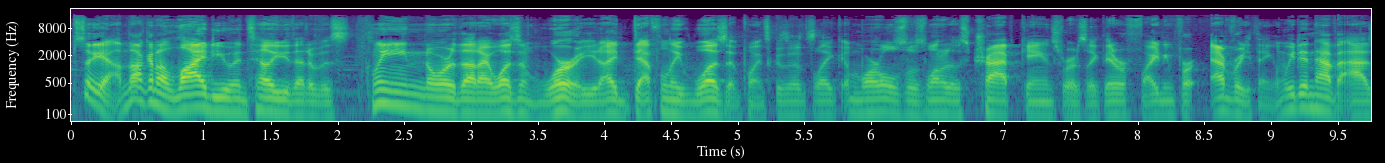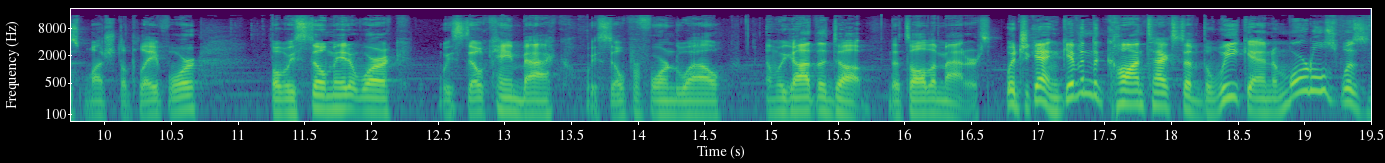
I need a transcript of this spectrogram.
so yeah, I'm not gonna lie to you and tell you that it was clean nor that I wasn't worried. I definitely was at points because it's like Immortals was one of those trap games where it's like they were fighting for everything and we didn't have as much to play for, but we still made it work. We still came back. We still performed well. And we got the dub. That's all that matters. Which again, given the context of the weekend, Immortals was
